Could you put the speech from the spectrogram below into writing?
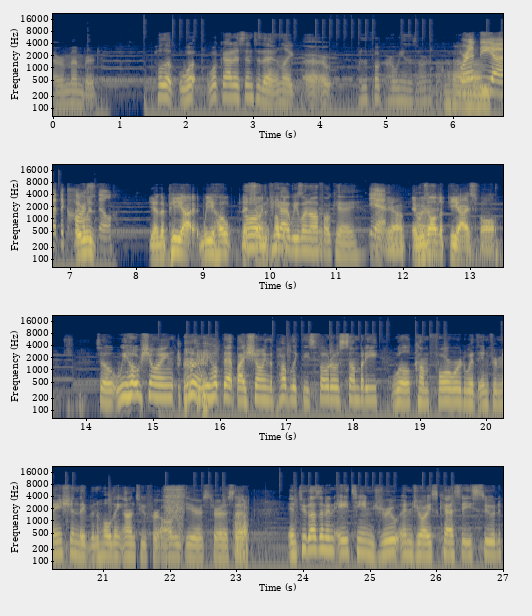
I remembered. Hold up, what what got us into that? And like, uh, uh, where the fuck are we in this article? We're in the Um, uh, the car was- still. Yeah, the PI. We hope that oh, showing the the, PI. public We is went off. Okay. Yeah. Yeah, it was all the PI's fault. So we hope showing, we hope that by showing the public these photos, somebody will come forward with information they've been holding onto for all these years. Toretta said. In 2018, Drew and Joyce Kesse sued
